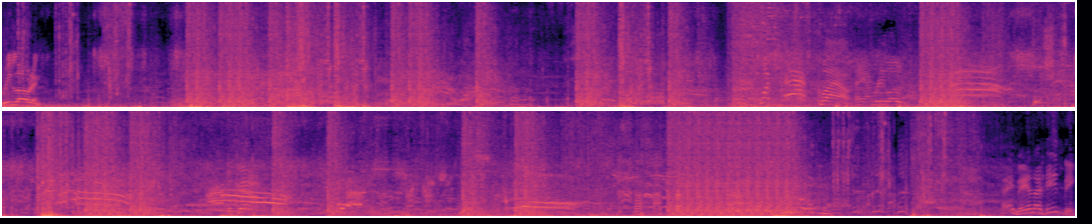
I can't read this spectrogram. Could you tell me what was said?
Reloading. What ass clown? Hey, I'm reloading. Look out! Hey man, that hit me.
